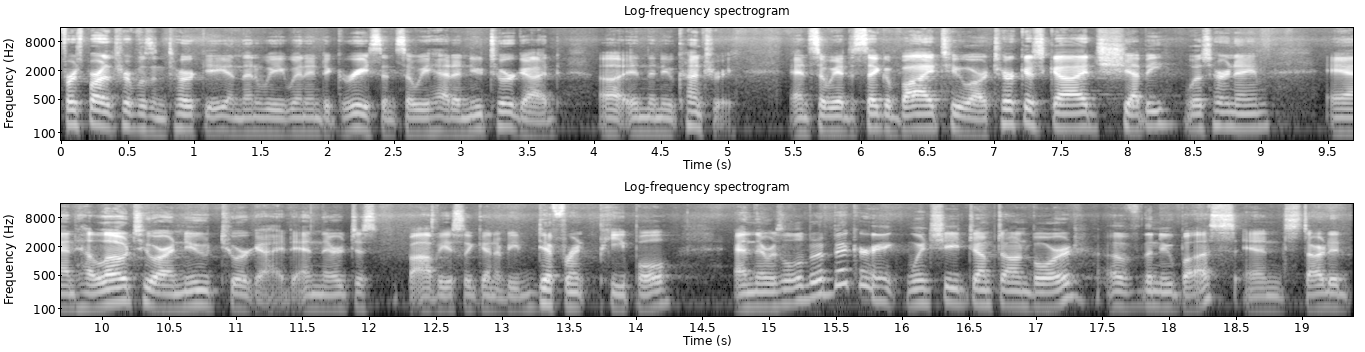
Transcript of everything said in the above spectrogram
First part of the trip was in Turkey, and then we went into Greece, and so we had a new tour guide uh, in the new country. And so we had to say goodbye to our Turkish guide, Shebi was her name, and hello to our new tour guide. And they're just obviously going to be different people. And there was a little bit of bickering when she jumped on board of the new bus and started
